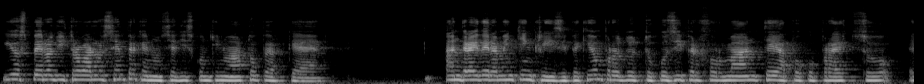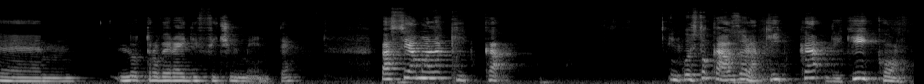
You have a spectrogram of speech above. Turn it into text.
Io spero di trovarlo sempre che non sia discontinuato perché andrei veramente in crisi perché un prodotto così performante a poco prezzo ehm, lo troverei difficilmente. Passiamo alla chicca. In questo caso la chicca di Kiko.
